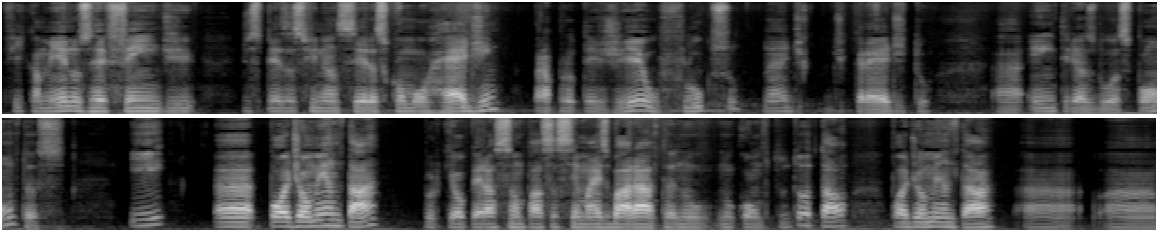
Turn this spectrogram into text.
fica menos refém de despesas financeiras como hedging, para proteger o fluxo né, de, de crédito uh, entre as duas pontas e uh, pode aumentar, porque a operação passa a ser mais barata no, no cômputo total, pode aumentar a, a,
